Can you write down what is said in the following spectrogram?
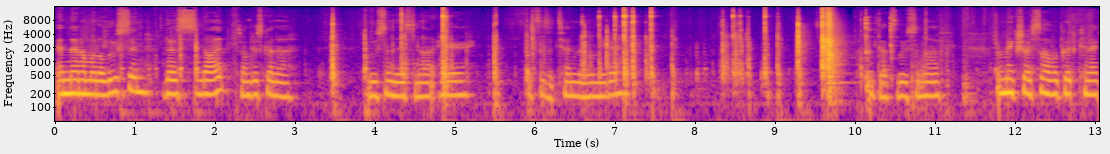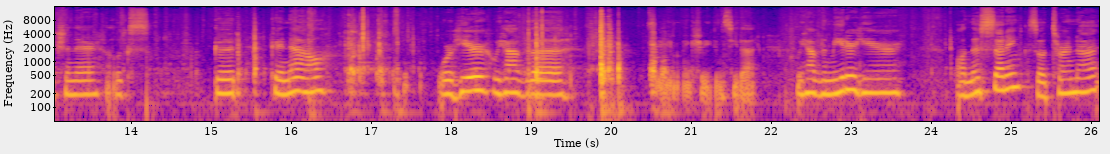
And then I'm going to loosen this nut. So I'm just going to loosen this nut here. This is a 10 millimeter. I think that's loose enough. I'll make sure I still have a good connection there. That looks good. Okay, now we're here. We have the, see, make sure you can see that. We have the meter here on this setting. So turn that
